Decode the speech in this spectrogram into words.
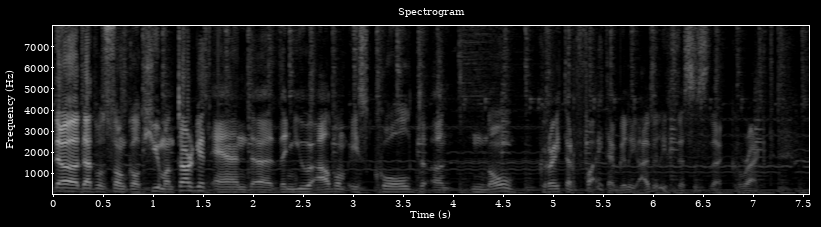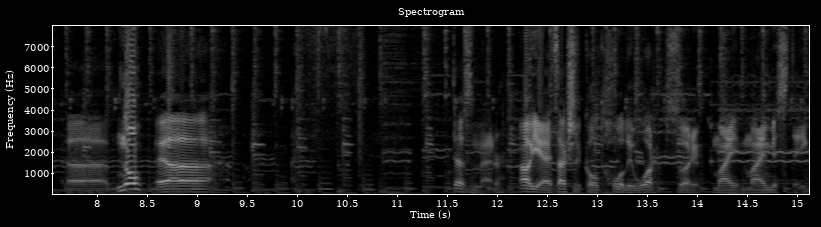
the, that was a song called Human Target, and uh, the new album is called uh, No Greater Fight. I believe. I believe this is the correct. Uh, no, doesn't matter. Oh yeah, it's actually called Holy War. Sorry, my my mistake.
